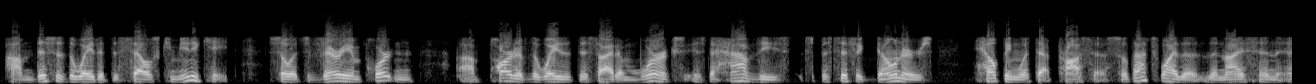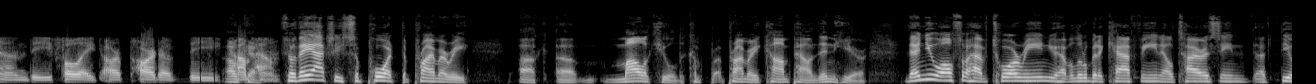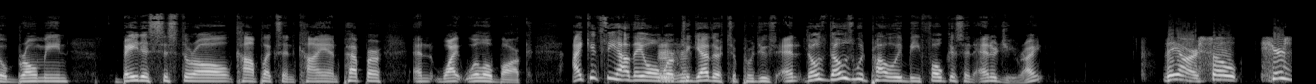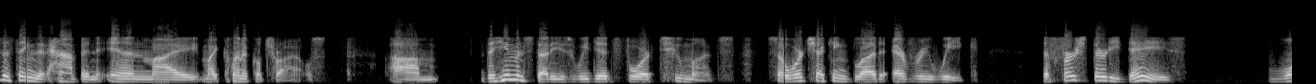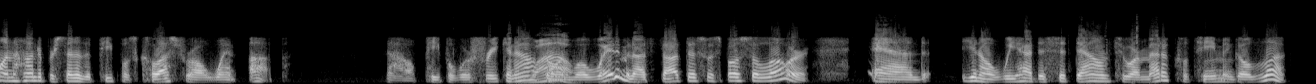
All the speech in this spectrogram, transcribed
Um, this is the way that the cells communicate. So it's very important. Uh, part of the way that this item works is to have these specific donors helping with that process. So that's why the, the niacin and the folate are part of the compound. So they actually support the primary uh, uh, molecule, the com- primary compound in here. Then you also have taurine. You have a little bit of caffeine, L-tyrosine, uh, theobromine, beta sitosterol complex, and cayenne pepper, and white willow bark. I can see how they all work together to produce, and those those would probably be focus and energy, right? They are. So here's the thing that happened in my my clinical trials. Um, the human studies we did for two months. So we're checking blood every week. The first 30 days, 100% of the people's cholesterol went up. Now people were freaking out, Wow. going, "Well, wait a minute! I thought this was supposed to lower." And you know, we had to sit down through our medical team and go, "Look,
